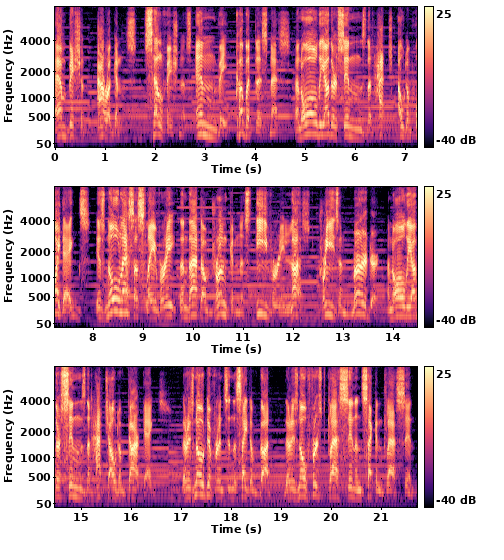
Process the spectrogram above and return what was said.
ambition, arrogance, selfishness, envy, covetousness, and all the other sins that hatch out of white eggs is no less a slavery than that of drunkenness, thievery, lust, treason, murder, and all the other sins that hatch out of dark eggs. There is no difference in the sight of God. There is no first class sin and second class sin.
